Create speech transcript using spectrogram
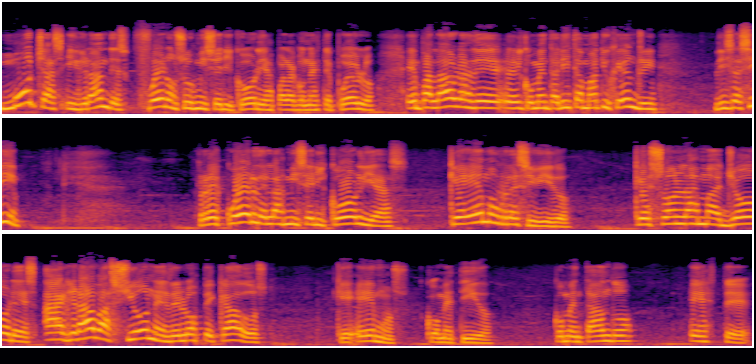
Muchas y grandes fueron sus misericordias para con este pueblo. En palabras del comentarista Matthew Henry, dice así, recuerde las misericordias que hemos recibido, que son las mayores agravaciones de los pecados que hemos cometido. Comentando este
